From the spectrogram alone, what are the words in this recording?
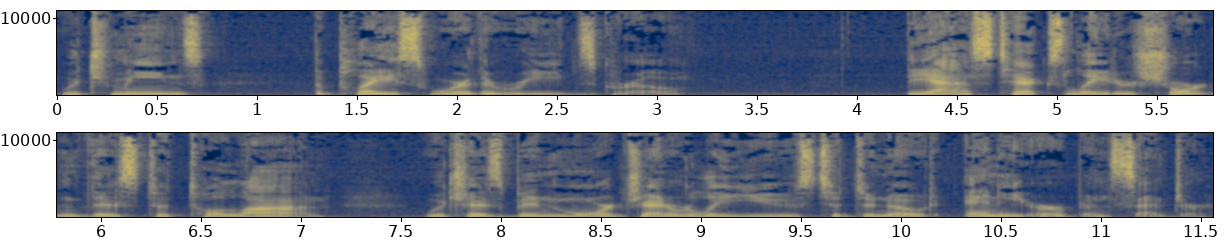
which means the place where the reeds grow. The Aztecs later shortened this to Tolan, which has been more generally used to denote any urban center.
